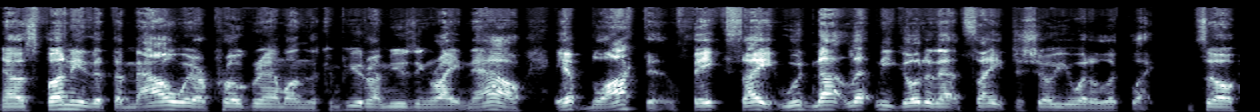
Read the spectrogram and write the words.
Now it's funny that the malware program on the computer I'm using right now, it blocked it. Fake site would not let me go to that site to show you what it looked like. So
